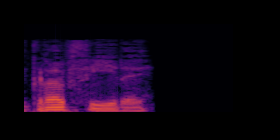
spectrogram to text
Crafire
